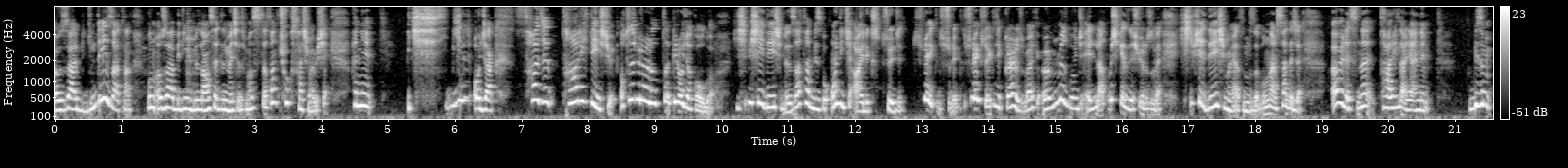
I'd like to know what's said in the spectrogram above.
özel bir gün değil zaten. Bunun özel bir gün gibi lanse edilmeye çalışması zaten çok saçma bir şey. Hani 1 Ocak Sadece tarih değişiyor. 31 Aralık'ta 1 Ocak oldu. Hiçbir şey değişmedi. Zaten biz bu 12 aylık süreci sürekli sürekli sürekli sürekli tekrar ediyoruz. Belki ömrümüz boyunca 50-60 kez yaşıyoruz ve hiçbir şey değişmiyor hayatımızda. Bunlar sadece öylesine tarihler yani bizim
